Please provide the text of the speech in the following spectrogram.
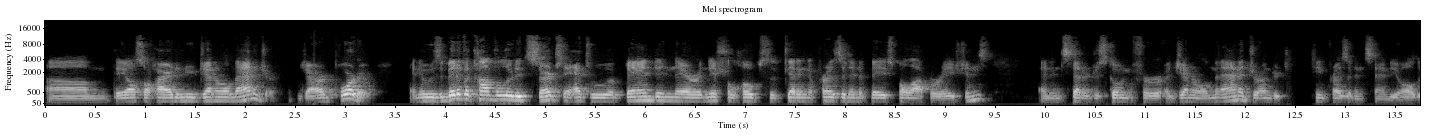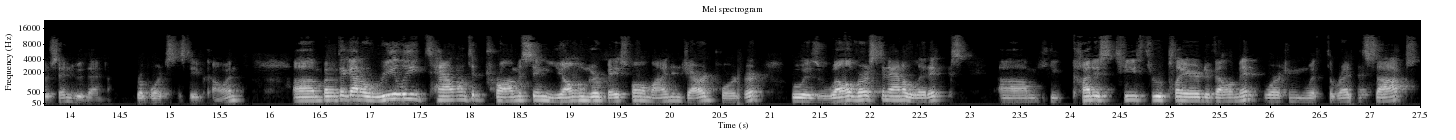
Um, they also hired a new general manager, Jared Porter. And it was a bit of a convoluted search. They had to abandon their initial hopes of getting a president of baseball operations. And instead of just going for a general manager under team president Sandy Alderson, who then reports to Steve Cohen. Um, but they got a really talented, promising, younger baseball mind in Jared Porter, who is well versed in analytics. Um, he cut his teeth through player development, working with the Red Sox,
